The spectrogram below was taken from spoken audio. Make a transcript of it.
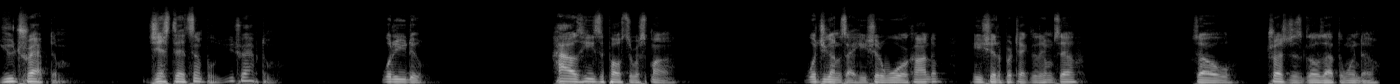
You trapped him. Just that simple. You trapped him. What do you do? How is he supposed to respond? What you gonna say? He should have wore a condom. He should have protected himself. So trust just goes out the window.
